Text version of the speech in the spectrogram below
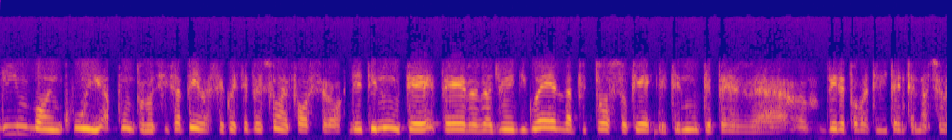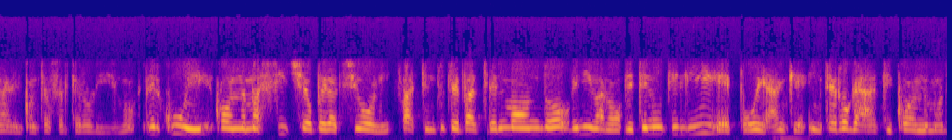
limbo in cui appunto non si sapeva se queste persone fossero detenute per ragioni di guerra piuttosto che detenute per uh, vere e proprie attività internazionali di contrasto al terrorismo, per cui con massicce operazioni fatte in tutte le parti del mondo venivano detenuti lì e poi anche interrogati con modalità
